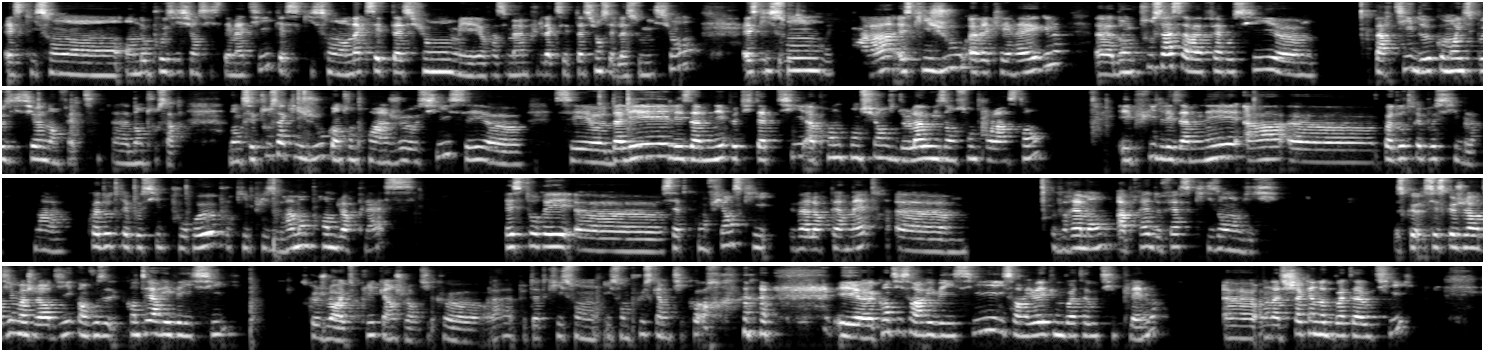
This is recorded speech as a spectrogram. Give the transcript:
est-ce qu'ils sont en, opposition systématique? Est-ce qu'ils sont en acceptation Mais enfin, c'est même plus de l'acceptation, c'est de la soumission? Est-ce qu'ils sont voilà Est-ce qu'ils jouent avec les règles? Euh, Donc tout ça, ça va faire aussi euh, partie de comment ils se positionnent en fait euh, dans tout ça. Donc c'est tout ça qui joue quand on prend un jeu aussi, c'est c'est d'aller les amener petit à petit à prendre conscience de là où ils en sont pour l'instant, et puis de les amener à quoi d'autre est possible. Voilà. Quoi d'autre est possible pour eux pour qu'ils puissent vraiment prendre leur place, restaurer euh, cette confiance qui va leur permettre euh, vraiment après de faire ce qu'ils ont envie. Parce que c'est ce que je leur dis. Moi, je leur dis quand vous quand es arrivé ici, ce que je leur explique, hein, je leur dis que voilà, peut-être qu'ils sont ils sont plus qu'un petit corps. et euh, quand ils sont arrivés ici, ils sont arrivés avec une boîte à outils pleine. on a chacun notre boîte à outils.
